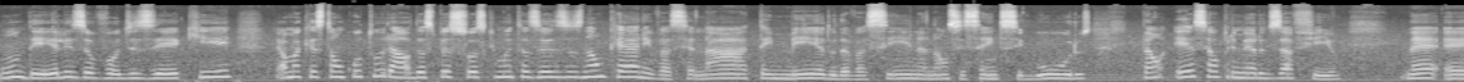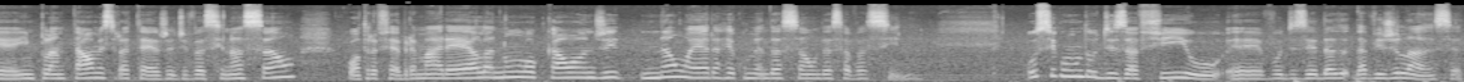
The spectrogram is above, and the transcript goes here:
Um deles, eu vou dizer que é uma questão cultural das pessoas que muitas vezes não querem vacinar, têm medo da vacina, não se sentem seguros. Então, esse é o primeiro desafio. Né, é implantar uma estratégia de vacinação contra a febre amarela num local onde não era recomendação dessa vacina. O segundo desafio, é, vou dizer, da, da, vigilância,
